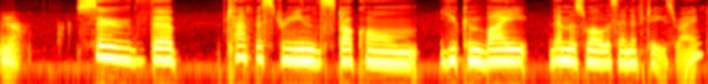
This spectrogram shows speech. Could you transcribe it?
yeah. So the tapestry in Stockholm, you can buy them as well as NFTs, right?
